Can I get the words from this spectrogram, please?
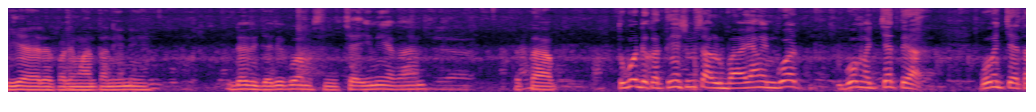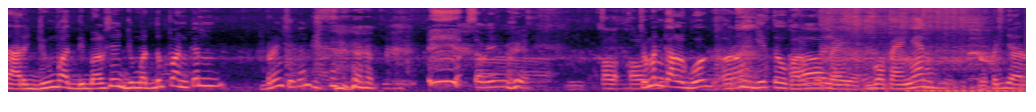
iya daripada mantan ini. Udah jadi gua masih C ini ya kan. Tetap. Tuh gue deketinnya susah lu bayangin gua gua ngechat ya. Gua ngechat hari Jumat dibalasnya Jumat depan kan brengsek kan seminggu ya. kalau kalau cuman kalau gua orang gitu kalau Oh, gua, iya, peng- gua pengen gua kejar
